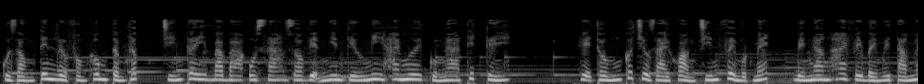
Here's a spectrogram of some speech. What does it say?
của dòng tên lửa phòng không tầm thấp 9K33Osa do Viện Nghiên cứu Mi-20 của Nga thiết kế. Hệ thống có chiều dài khoảng 9,1 m, bề ngang 2,78 m,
